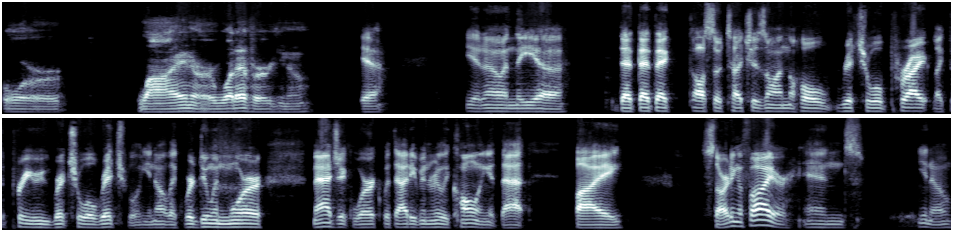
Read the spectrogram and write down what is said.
or line or whatever, you know. Yeah. You know, and the uh that that that also touches on the whole ritual prior like the pre-ritual ritual, you know, like we're doing more magic work without even really calling it that by starting a fire and you know,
